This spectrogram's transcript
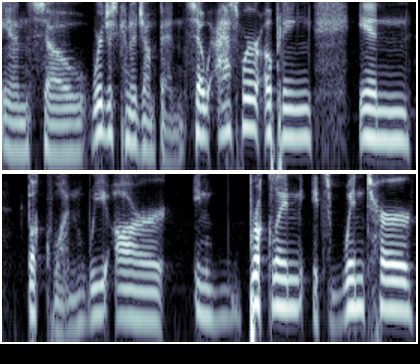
and so we're just gonna jump in. So as we're opening in book one, we are in Brooklyn. It's winter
